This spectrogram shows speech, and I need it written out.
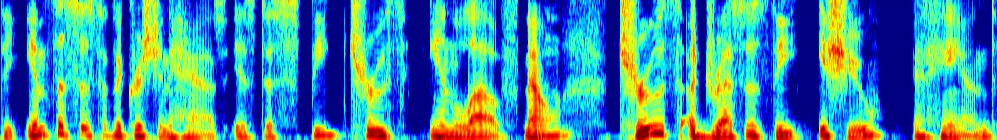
The emphasis that the Christian has is to speak truth in love. Now, truth addresses the issue at hand,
